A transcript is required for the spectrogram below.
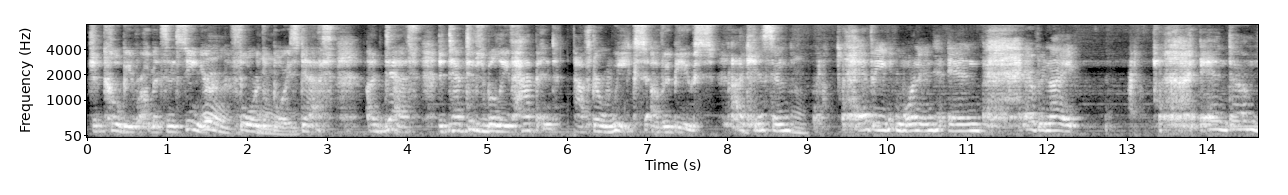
Jacoby Robinson Sr., hmm. for the boy's death. A death detectives believe happened after weeks of abuse. I kiss him every morning and every night. And um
